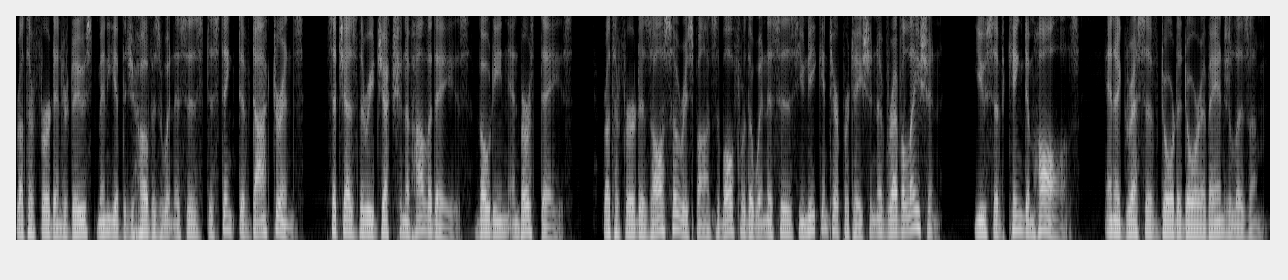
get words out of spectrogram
Rutherford introduced many of the Jehovah's Witnesses' distinctive doctrines, such as the rejection of holidays, voting, and birthdays. Rutherford is also responsible for the witnesses' unique interpretation of Revelation, use of kingdom halls, and aggressive door to door evangelism.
